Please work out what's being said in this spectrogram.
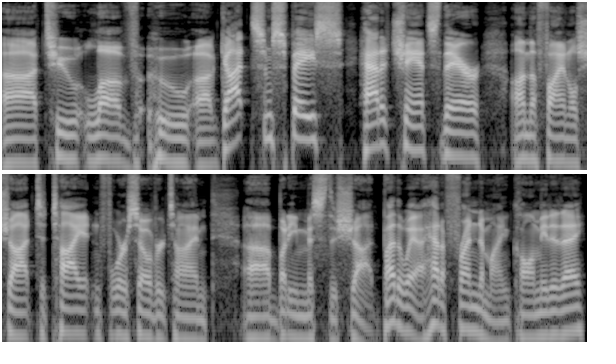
uh, to Love, who uh, got some space, had a chance there on the final shot to tie it and force overtime, uh, but he missed the shot. By the way, I had a friend of mine call me today.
